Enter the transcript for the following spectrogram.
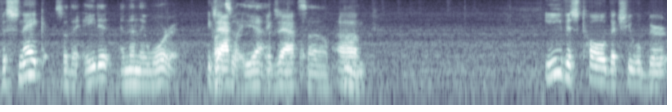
the snake So they ate it and then they wore it. Exactly. Yeah. Exactly. So. Um, Eve is told that she will bear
